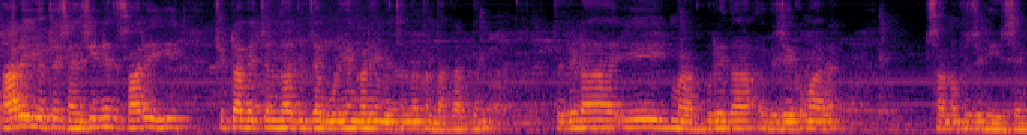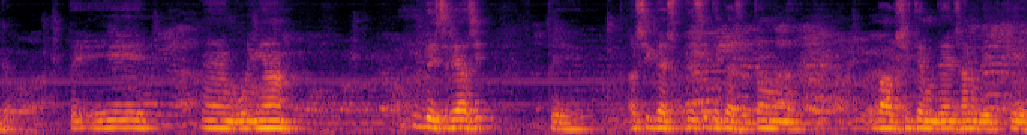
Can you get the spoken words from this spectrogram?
ਸਾਰੇ ਹੀ ਉੱਥੇ ਸੈਂਸੀ ਨੇ ਤੇ ਸਾਰੇ ਹੀ ਚਿੱਟਾ ਵੇਚਣ ਦਾ ਦੂਜਾ ਗੋਲੀਆਂ ਗਾਲੀਆਂ ਵੇਚਣ ਦਾ ਧੰਦਾ ਕਰਦੇ ਨੇ। ਤੇ ਜਿਹੜਾ ਇਹ ਮਰਾਦਪੁਰੇ ਦਾ ਵਿਜੇ ਕੁਮਾਰ ਹੈ son of ਜਗੀਰ ਸਿੰਘ। ਤੇ ਇਹ ਗੋਲੀਆਂ ਵੇਚ ਰਿਹਾ ਸੀ। ਤੇ ਅਸੀਂ ਗਸ਼ਤ ਦੇ ਸੀ ਤੇ ਗਸ਼ਤ ਤੋਂ ਵਾਪਸੀ ਤੇ ਹੁੰਦੇ ਸਾਨੂੰ ਵੇਖ ਕੇ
